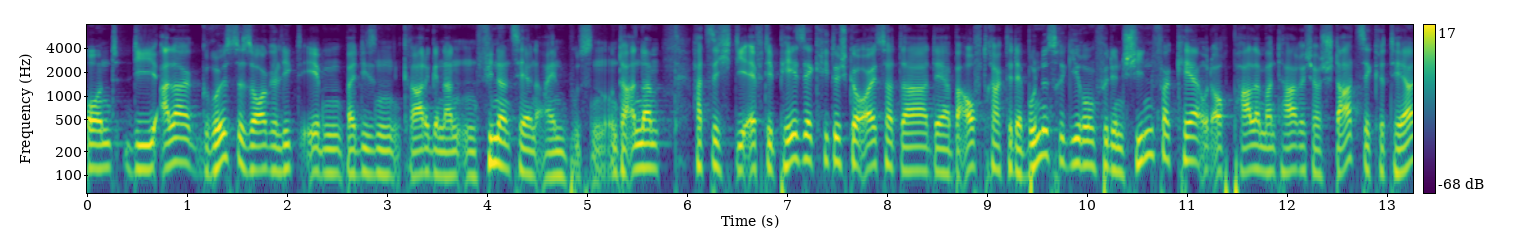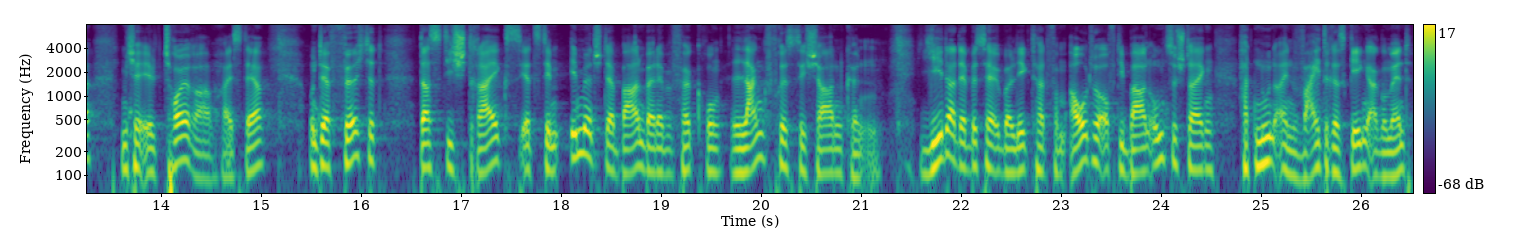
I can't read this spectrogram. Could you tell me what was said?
und die allergrößte Sorge liegt eben bei diesen gerade genannten finanziellen Einbußen. Unter anderem hat sich die FDP sehr kritisch geäußert, da der Beauftragte der Bundesregierung für den Schienenverkehr und auch parlamentarischer Staatssekretär, Michael Theurer heißt er, und der fürchtet, dass die Streiks jetzt dem Image der Bahn bei der Bevölkerung langfristig schaden könnten. Jeder, der bisher überlegt hat, vom Auto auf die Bahn umzusteigen, hat nun ein weiteres Gegenargument.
